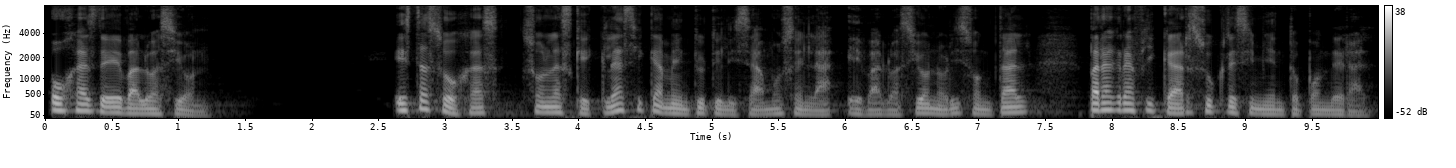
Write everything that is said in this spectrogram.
Hojas de evaluación. Estas hojas son las que clásicamente utilizamos en la evaluación horizontal para graficar su crecimiento ponderal.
